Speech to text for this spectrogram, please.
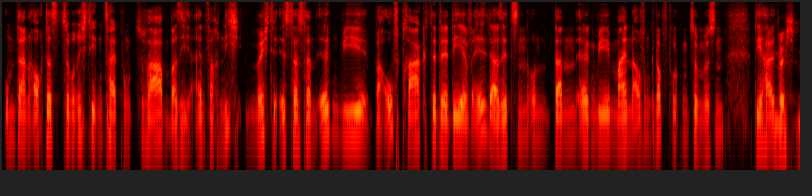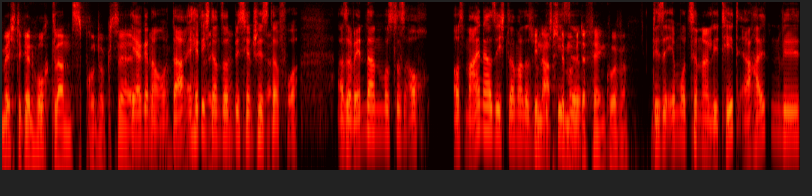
um dann auch das zum richtigen Zeitpunkt zu haben. Was ich einfach nicht möchte, ist, dass dann irgendwie Beauftragte der DFL da sitzen und dann irgendwie meinen auf den Knopf drücken zu müssen, die halt. Möcht, möchte gern Hochglanzprodukte. Ja, genau. Da hätte ich dann so ein bisschen Schiss ja. davor. Also wenn, dann muss das auch aus meiner Sicht, wenn man das in Abstimmung diese, mit der Fankurve. diese Emotionalität erhalten will,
